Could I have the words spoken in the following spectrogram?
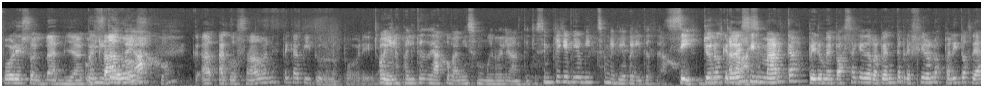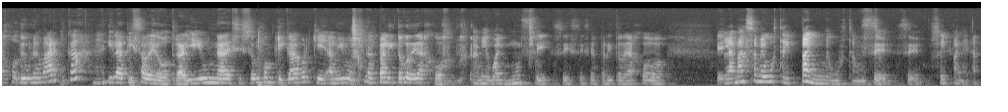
Pobres soldanos ya acosados. de ajo. acosados en este capítulo, los pobres. igual. Oye, los palitos de ajo para mí son muy relevantes. Yo siempre que pido pizza me pido palitos de ajo. Sí, yo Me no quiero decir marcas, pero me pasa que de repente prefiero los palitos de ajo de una marca y la pizza de otra. Y es una decisión complicada porque a mí me gusta el palito de ajo. A mí igual mucho. Sí, sí, sí, el palito de ajo. La masa me gusta, el pan me gusta mucho. Sí, sí. Soy panera.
